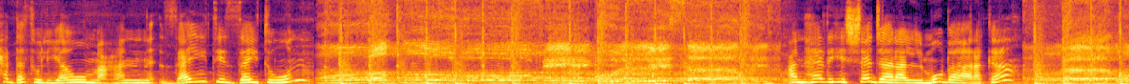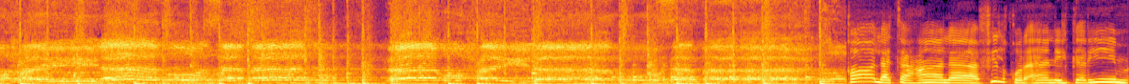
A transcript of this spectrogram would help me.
سنتحدث اليوم عن زيت الزيتون. في كل ساح عن هذه حيلاه زمان قال تعالى في القرآن الكريم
